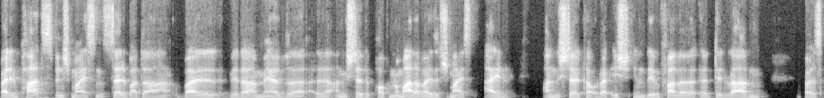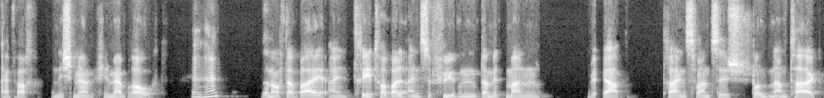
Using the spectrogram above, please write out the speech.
Bei den Partys bin ich meistens selber da, weil wir da mehrere äh, Angestellte brauchen. Normalerweise schmeißt ein Angestellter oder ich in dem Falle äh, den Laden, weil es einfach nicht mehr viel mehr braucht. Mhm. Dann auch dabei, ein Drehtorball einzufügen, damit man ja 23 Stunden am Tag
